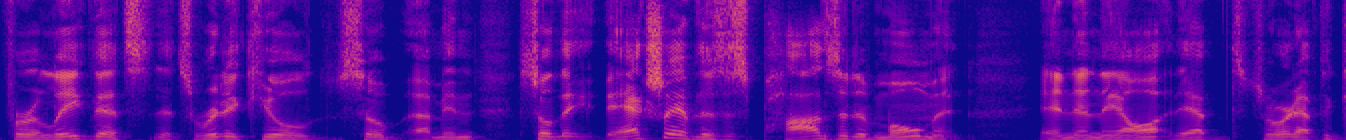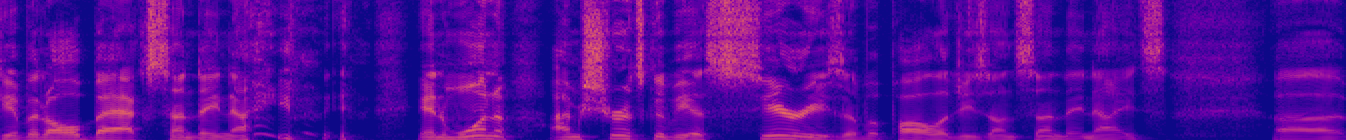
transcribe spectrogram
for a league that's that's ridiculed. So I mean, so they, they actually have this, this positive moment. And then they all they have sort of have to give it all back Sunday night, and one of, I'm sure it's going to be a series of apologies on Sunday nights uh,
